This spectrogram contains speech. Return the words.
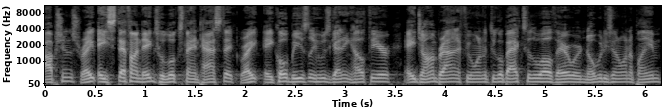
options, right? A Stefon Diggs who looks fantastic, right? A Cole Beasley who's getting healthier. A John Brown if you wanted to go back to the well there where nobody's going to want to play him,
